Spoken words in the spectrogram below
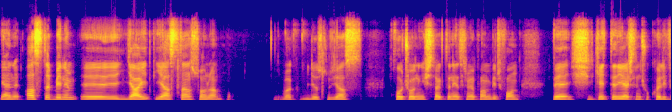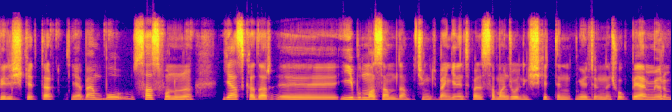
Yani aslında benim e, yay, yazdan sonra bak biliyorsunuz yaz Koç Holding iştiraklarına yatırım yapan bir fon ve şirketleri gerçekten çok kalifeli şirketler. Ya ben bu SAS fonunu yaz kadar e, iyi bulmasam da çünkü ben genel itibariyle Sabancı Holding şirketlerinin yönetimini çok beğenmiyorum.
